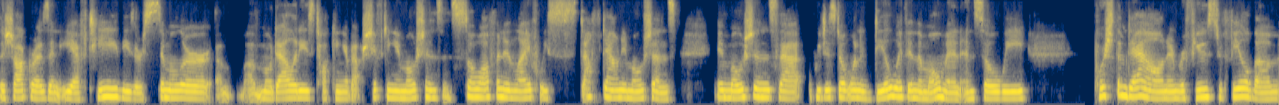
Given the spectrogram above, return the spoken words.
the chakras and EFT, these are similar um, uh, modalities talking about shifting emotions. And so often in life, we stuff down emotions emotions that we just don't want to deal with in the moment. And so we push them down and refuse to feel them.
